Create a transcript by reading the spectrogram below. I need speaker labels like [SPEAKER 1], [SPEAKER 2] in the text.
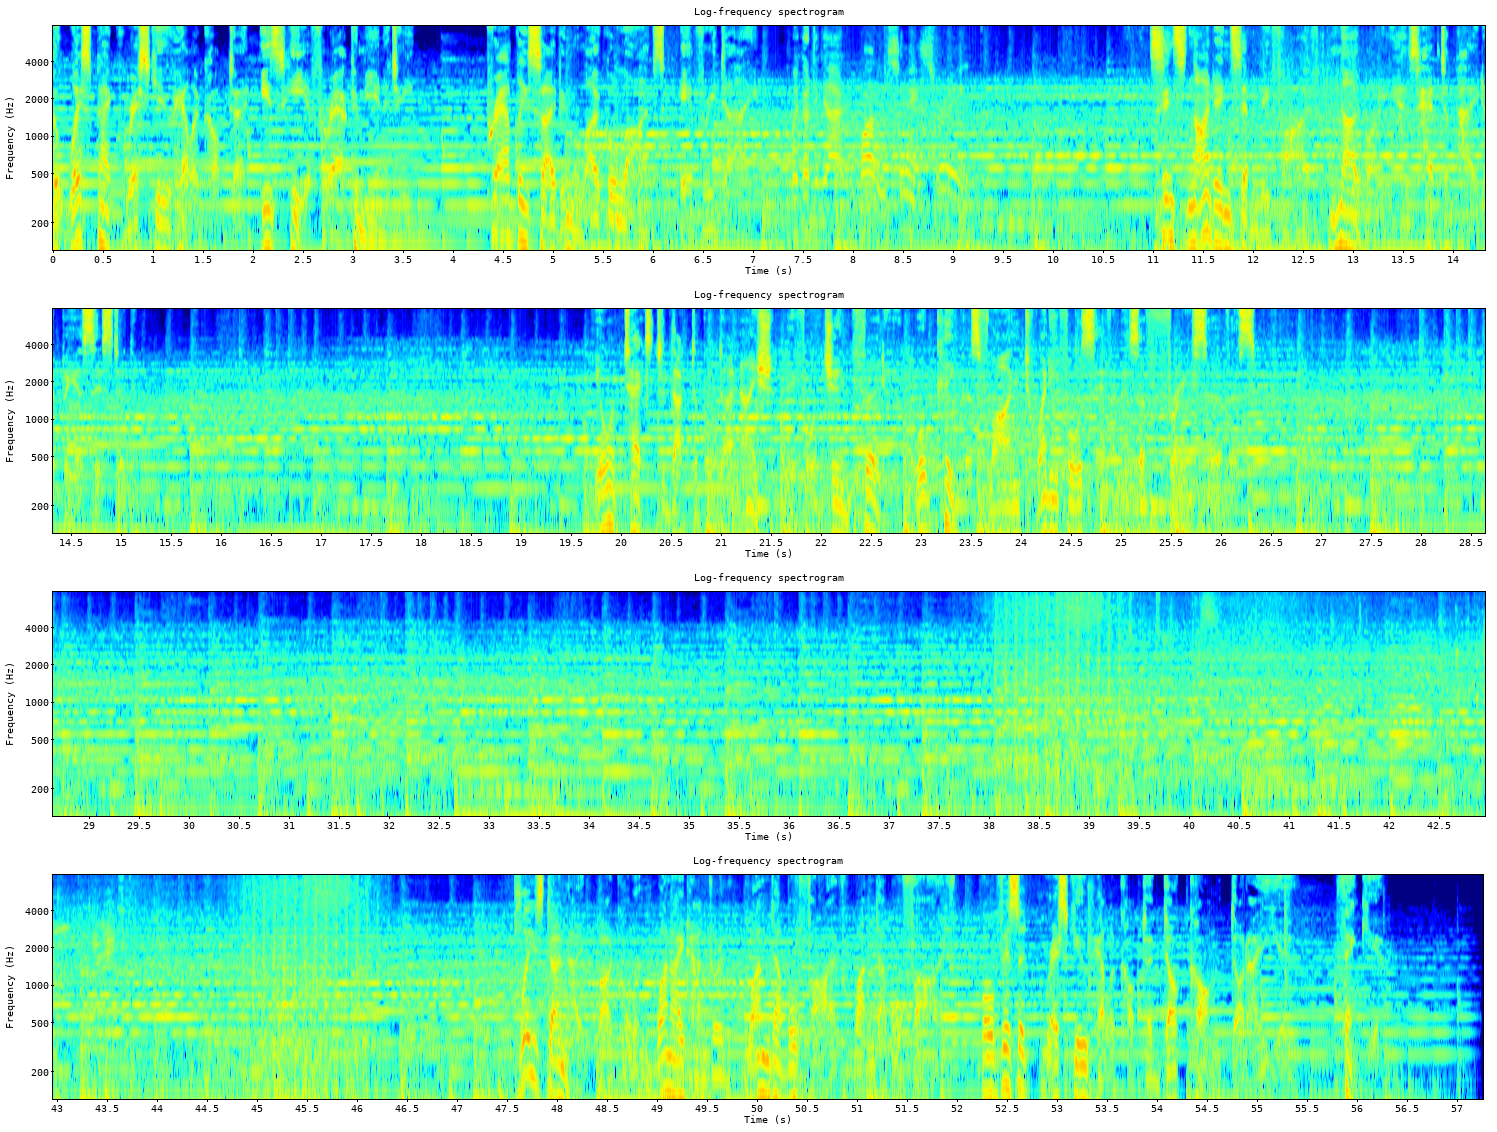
[SPEAKER 1] The Westpac Rescue Helicopter is here for our community, proudly saving local lives every day.
[SPEAKER 2] We're good to go. One, two, three.
[SPEAKER 1] Since 1975, nobody has had to pay to be assisted. Your tax-deductible donation before June 30 will keep us flying 24-7 as a free service. Please donate by calling 1800 155 155 or visit rescuehelicopter.com.au. Thank you.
